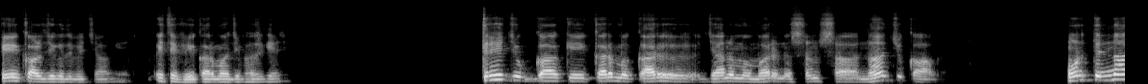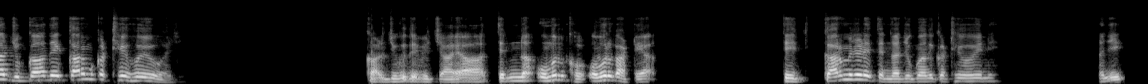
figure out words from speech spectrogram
ਫੇਰ ਕਲਯੁਗ ਦੇ ਵਿੱਚ ਆ ਗਿਆ ਇੱਥੇ ਫੇਰ ਕਰਮਾਂ 'ਚ ਫਸ ਗਿਆ ਜੀ। ਤ੍ਰੇ ਜੁਗਾ ਕੇ ਕਰਮ ਕਰ, ਜਨਮ ਮਰਨ ਸੰਸਾ ਨਾ ਚੁਕਾਵੇ। ਹੁਣ ਤਿੰਨਾਂ ਯੁੱਗਾਂ ਦੇ ਕਰਮ ਇਕੱਠੇ ਹੋਏ ਹੋਏ ਜੀ। ਕਲਯੁਗ ਦੇ ਵਿੱਚ ਆਇਆ, ਤਿੰਨ ਉਮਰ ਉਮਰ ਘਟਿਆ ਤੇ ਕਰਮ ਜਿਹੜੇ ਤਿੰਨਾਂ ਯੁੱਗਾਂ ਦੇ ਇਕੱਠੇ ਹੋਏ ਨੇ। ਹਾਂਜੀ?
